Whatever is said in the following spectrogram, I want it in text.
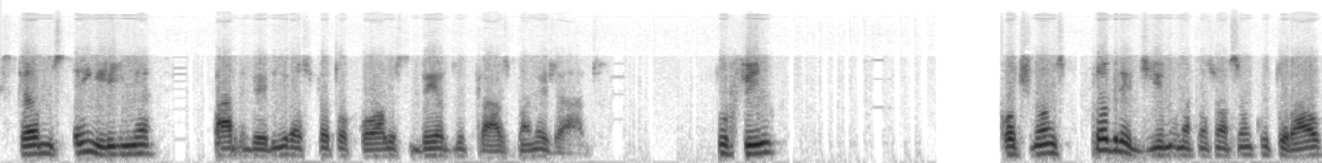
estamos em linha para aderir aos protocolos dentro do prazo planejado. Por fim, continuamos progredindo na transformação cultural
